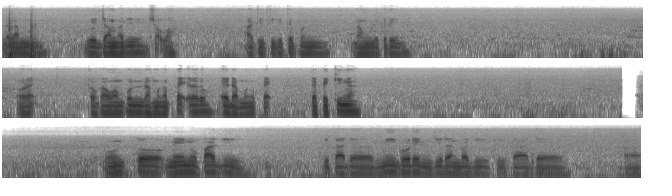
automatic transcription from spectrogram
dalam 2 jam lagi insyaAllah. RTT kita pun dah mula kering. Alright. Kawan-kawan pun dah mengepek dah tu. Eh dah mengepek. Dah packing lah. Untuk menu pagi kita ada mi goreng jiran bagi kita ada uh,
